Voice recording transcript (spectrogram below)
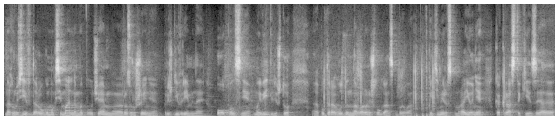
Нагрузив дорогу максимально, мы получаем э, разрушение преждевременное, оползни. Мы видели, что э, полтора года на Воронеж-Луганск было в Кантемировском районе, как раз-таки за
